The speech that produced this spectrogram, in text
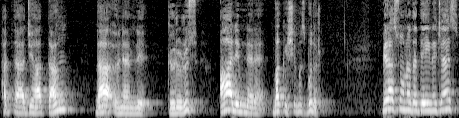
hatta cihattan daha önemli görürüz. Alimlere bakışımız budur. Biraz sonra da değineceğiz.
